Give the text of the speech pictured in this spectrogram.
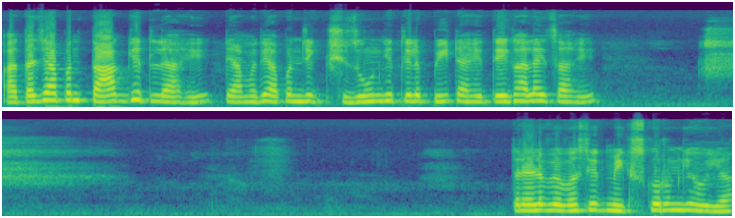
आता जे आपण ताक घेतलं आहे त्यामध्ये आपण जे शिजवून घेतलेलं पीठ आहे ते घालायचं आहे. तर याला व्यवस्थित मिक्स करून घेऊया.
